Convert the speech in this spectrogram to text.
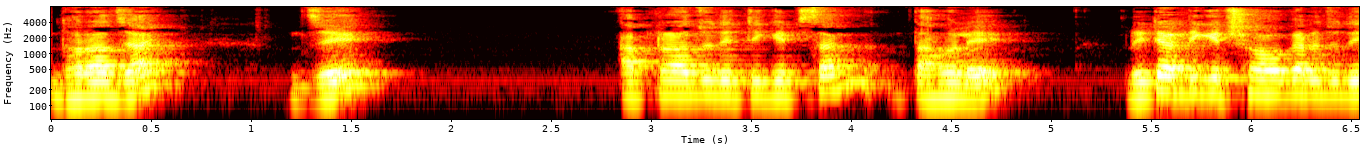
ধরা যায় যে আপনারা যদি টিকিট চান, তাহলে রিটার্ন টিকিট সহকারে যদি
